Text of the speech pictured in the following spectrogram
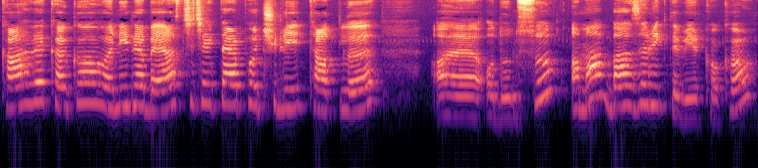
Kahve, kakao, vanilya, beyaz çiçekler, poçili, tatlı, e, odunsu ama balzamik de bir koku.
